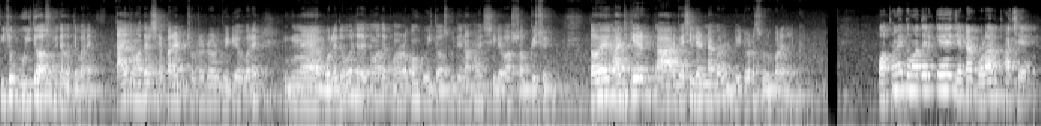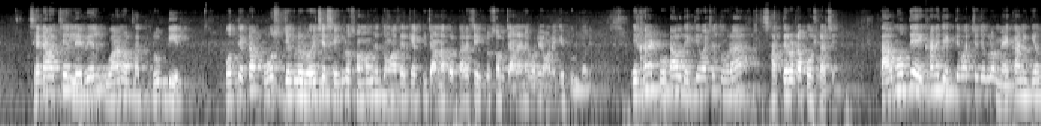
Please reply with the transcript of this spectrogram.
কিছু বুঝতে অসুবিধা হতে পারে। তাই তোমাদের সেপারেট ছোটো ছোটো ভিডিও করে বলে দেবো যাতে তোমাদের কোনো রকম বুঝতে অসুবিধা না হয় সিলেবাস সব কিছুই তবে আজকের আর বেশি লেট না করে ভিডিওটা শুরু করা যাক। প্রথমে তোমাদেরকে যেটা বলার আছে, সেটা হচ্ছে লেভেল ওয়ান অর্থাৎ গ্রুপ ডির প্রত্যেকটা পোস্ট যেগুলো রয়েছে, সেগুলো সম্বন্ধে তোমাদেরকে একটু জানা দরকার আছে, এগুলো সব জানে না বলে অনেকে ভুল করে। এখানে টোটাল দেখতে পাচ্ছ তোমরা সতেরোটা পোস্ট আছে। তার মধ্যে এখানে দেখতে পাচ্ছ যেগুলো mechanical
